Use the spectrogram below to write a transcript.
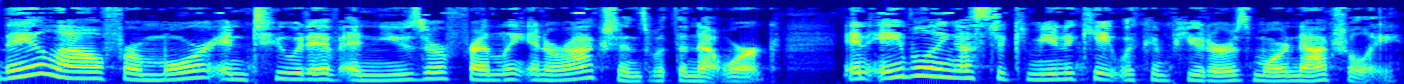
They allow for more intuitive and user-friendly interactions with the network, enabling us to communicate with computers more naturally.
